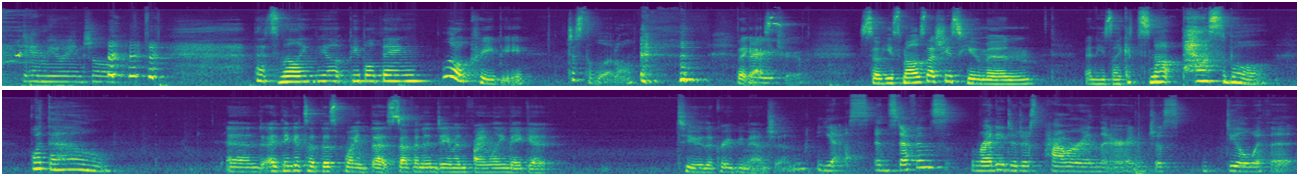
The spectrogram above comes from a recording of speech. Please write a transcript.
Damn you, Angel. that smelling people thing, a little creepy. Just a little. But Very yes. true. So he smells that she's human, and he's like, "It's not possible. What the hell?" And I think it's at this point that Stefan and Damon finally make it to the creepy mansion. Yes, and Stefan's ready to just power in there and just deal with it.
